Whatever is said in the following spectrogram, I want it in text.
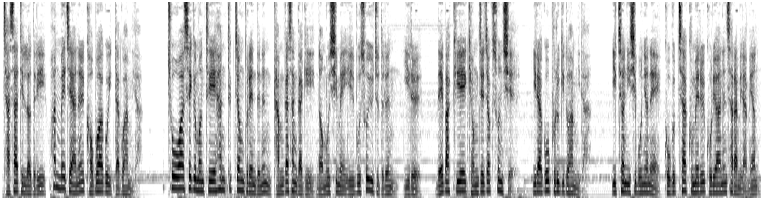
자사 딜러들이 환매 제한을 거부하고 있다고 합니다. 초호화 세그먼트의 한 특정 브랜드는 감가상각이 너무 심해 일부 소유주들은 이를 네 바퀴의 경제적 손실이라고 부르기도 합니다. 2025년에 고급차 구매를 고려하는 사람이라면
